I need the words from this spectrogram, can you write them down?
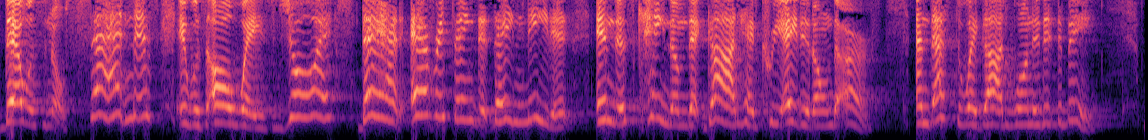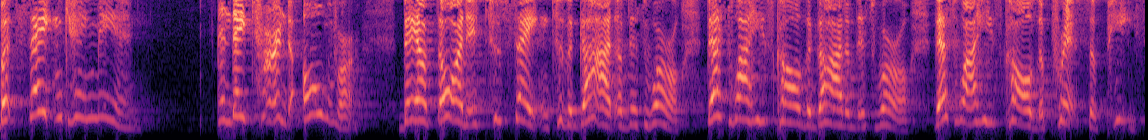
There was no sadness, it was always joy. They had everything that they needed in this kingdom that God had created on the earth. And that's the way God wanted it to be. But Satan came in and they turned over their authority to Satan, to the God of this world. That's why he's called the God of this world. That's why he's called the Prince of Peace.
